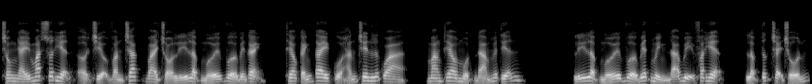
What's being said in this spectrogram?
trong nháy mắt xuất hiện ở triệu văn chắc vai trò lý lập mới vừa bên cạnh, theo cánh tay của hắn trên lướt qua, mang theo một đám huyết tiễn. Lý lập mới vừa biết mình đã bị phát hiện, lập tức chạy trốn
